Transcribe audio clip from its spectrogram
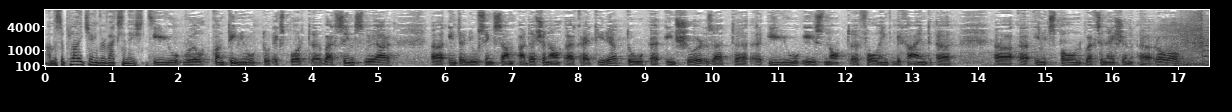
on the supply chain for vaccinations. EU will continue to export uh, vaccines. We are uh, introducing some additional uh, criteria to uh, ensure that uh, EU is not uh, falling behind in its own vaccination rollout.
